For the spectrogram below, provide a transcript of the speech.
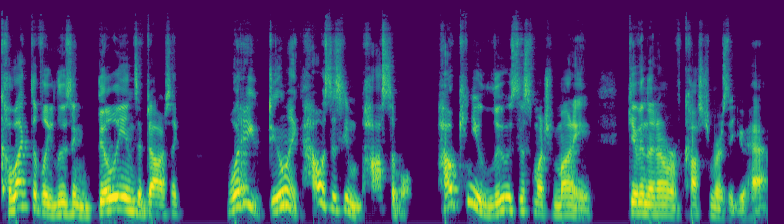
collectively losing billions of dollars. Like, what are you doing? How is this even possible? How can you lose this much money given the number of customers that you have?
